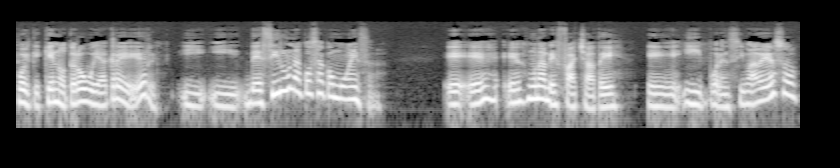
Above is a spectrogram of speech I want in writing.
porque es que no te lo voy a creer. Y, decir una cosa como esa eh, es, una desfachatez. Eh, y por encima de eso,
